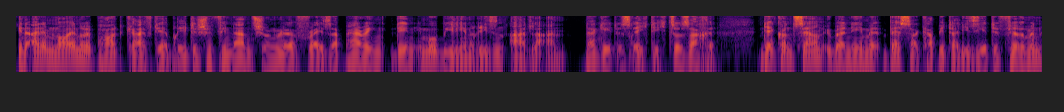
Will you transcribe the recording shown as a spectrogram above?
In einem neuen Report greift der britische Finanzjongleur Fraser Paring den Immobilienriesen Adler an. Da geht es richtig zur Sache. Der Konzern übernehme besser kapitalisierte Firmen,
